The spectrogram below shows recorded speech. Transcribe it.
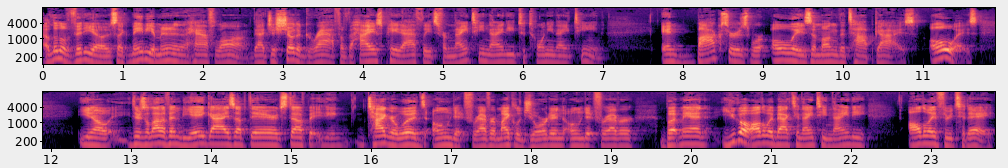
a little video, it was like maybe a minute and a half long, that just showed a graph of the highest paid athletes from 1990 to 2019. And boxers were always among the top guys, always. You know, there's a lot of NBA guys up there and stuff, but eh, Tiger Woods owned it forever. Michael Jordan owned it forever. But man, you go all the way back to 1990, all the way through today.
